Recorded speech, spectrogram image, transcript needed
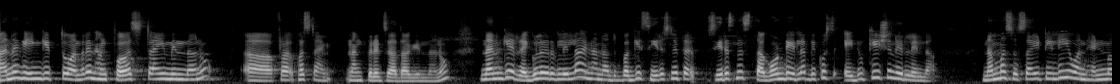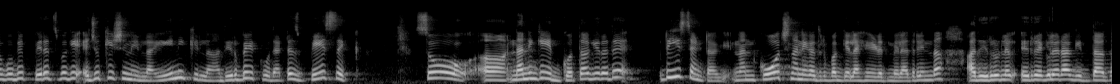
ನನಗೆ ಹೆಂಗಿತ್ತು ಅಂದರೆ ನಂಗೆ ಫಸ್ಟ್ ಟೈಮಿಂದನೂ ಫಸ್ಟ್ ಟೈಮ್ ನಂಗೆ ಪಿರಿಯಡ್ಸ್ ಆದಾಗಿಂದನೂ ನನಗೆ ರೆಗ್ಯುಲರ್ ಇರಲಿಲ್ಲ, ನಾನು ಅದ್ರ ಬಗ್ಗೆ ಸೀರಿಯಸ್ನೆಸ್ ಸೀರಿಯಸ್ನೆಸ್ ತಗೊಂಡೇ ಇಲ್ಲ ಬಿಕಾಸ್ ಎಜುಕೇಷನ್ ಇರಲಿಲ್ಲ. ನಮ್ಮ ಸೊಸೈಟಿಲಿ ಒಂದು ಹೆಣ್ಮಗುಗೆ ಪಿರಿಯಡ್ಸ್ ಬಗ್ಗೆ ಎಜುಕೇಷನ್ ಇಲ್ಲ, ಏನಕ್ಕಿಲ್ಲ ಅದಿರಬೇಕು ದ್ಯಾಟ್ ಈಸ್ ಬೇಸಿಕ್ ಸೊ ನನಗೆ ಇದು ಗೊತ್ತಾಗಿರೋದೇ ರೀಸೆಂಟಾಗಿ ನನ್ನ ಕೋಚ್ ನನಗೆ ಅದ್ರ ಬಗ್ಗೆ ಎಲ್ಲ ಹೇಳಿದ್ಮೇಲೆ ಅದರಿಂದ ಅದು ಇರುಲ ಇರ್ರೆಗ್ಯುಲರ್ ಆಗಿ ಇದ್ದಾಗ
